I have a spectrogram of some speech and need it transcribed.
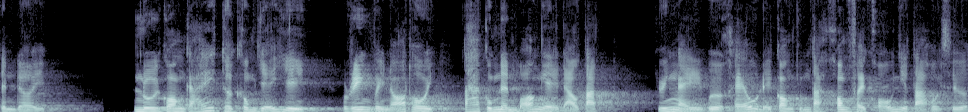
trên đời. Nuôi con cái thật không dễ gì, riêng vì nó thôi, ta cũng nên bỏ nghề đạo tặc. Chuyến này vừa khéo để con chúng ta không phải khổ như ta hồi xưa.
